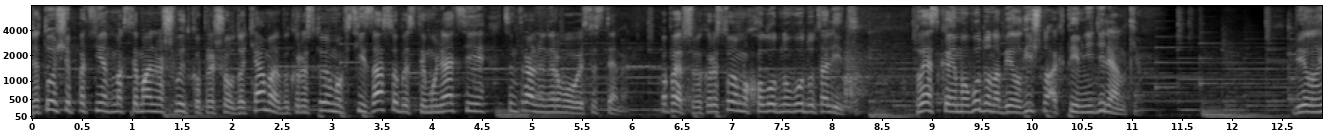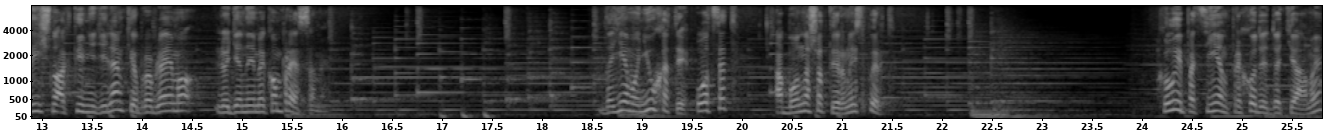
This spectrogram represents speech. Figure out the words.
Для того, щоб пацієнт максимально швидко прийшов до тями, використовуємо всі засоби стимуляції центральної нервової системи. По-перше, використовуємо холодну воду та лід. Плескаємо воду на біологічно активні ділянки. Біологічно активні ділянки обробляємо льодяними компресами. Даємо нюхати оцет або нашатирний спирт. Коли пацієнт приходить до тями,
